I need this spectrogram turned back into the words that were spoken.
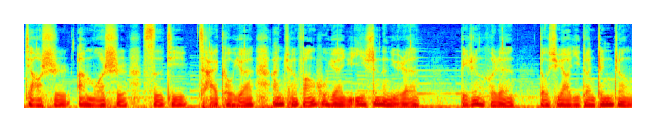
教师、按摩师、司机、采购员、安全防护员于一身的女人，比任何人都需要一段真正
